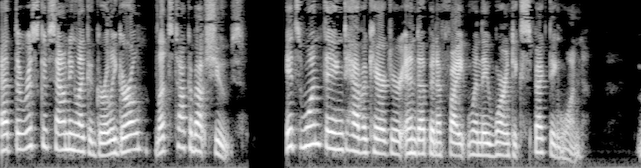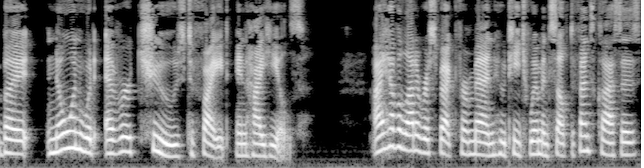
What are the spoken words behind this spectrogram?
At the risk of sounding like a girly girl, let's talk about shoes. It's one thing to have a character end up in a fight when they weren't expecting one, but no one would ever choose to fight in high heels. I have a lot of respect for men who teach women self-defense classes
